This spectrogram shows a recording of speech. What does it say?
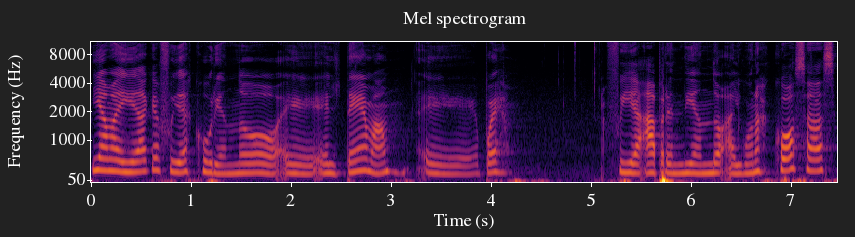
y a medida que fui descubriendo eh, el tema, eh, pues fui aprendiendo algunas cosas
